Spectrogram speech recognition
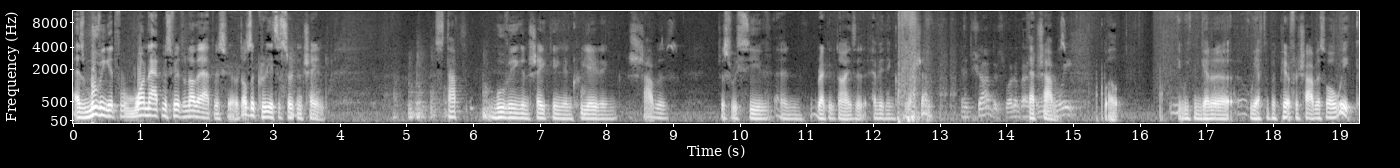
as moving it from one atmosphere to another atmosphere, It also creates a certain change. Stop moving and shaking and creating. Shabbos, just receive and recognize that everything comes from Hashem. That's Shabbos. What about That's Shabbos. week? Well, we can get a. We have to prepare for Shabbos all week.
